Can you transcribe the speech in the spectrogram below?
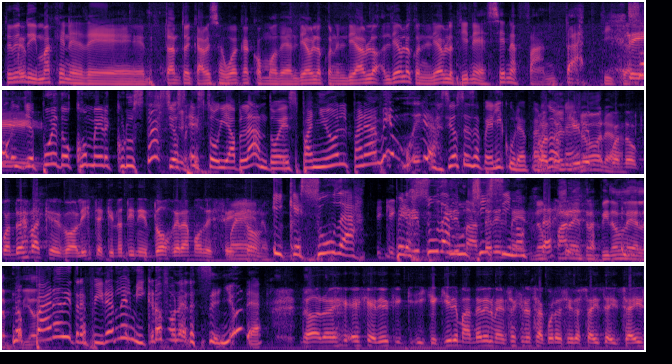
Estoy viendo imágenes de tanto de Cabeza Hueca como de Al Diablo con el Diablo. Al Diablo con el Diablo tiene escenas fantásticas. Sí. Soy que puedo comer crustáceos. Estoy hablando español. Para mí es muy graciosa esa película, Cuando, perdón. ¿eh? quiere- Llora. cuando, cuando es basquetbolista que no tiene dos gramos de sexo. Bueno. Y que suda, Y que pero quiere- suda quiere mandar el muchísimo. mensaje. No para de transpirarle a la No periodista. para de transpirarle el micrófono a la señora. No, no, es, es genial que- y que quiere mandar el mensaje, no se acuerda si era 666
